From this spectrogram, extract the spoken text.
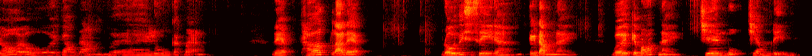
trời ơi, cao đầm mê luôn các bạn. Đẹp thớt là đẹp. Đối với CC đó, cái đầm này với cái bóp này trên 100 điểm.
